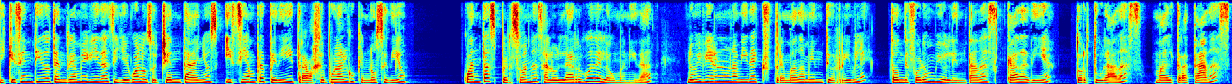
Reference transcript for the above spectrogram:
¿Y qué sentido tendría mi vida si llego a los 80 años y siempre pedí y trabajé por algo que no se dio? ¿Cuántas personas a lo largo de la humanidad no vivieron una vida extremadamente horrible, donde fueron violentadas cada día, torturadas, maltratadas,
